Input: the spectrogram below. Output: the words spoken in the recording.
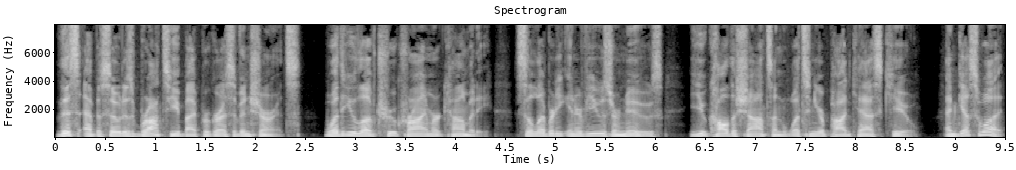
This episode is brought to you by Progressive Insurance. Whether you love true crime or comedy, celebrity interviews or news, you call the shots on what's in your podcast queue. And guess what?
